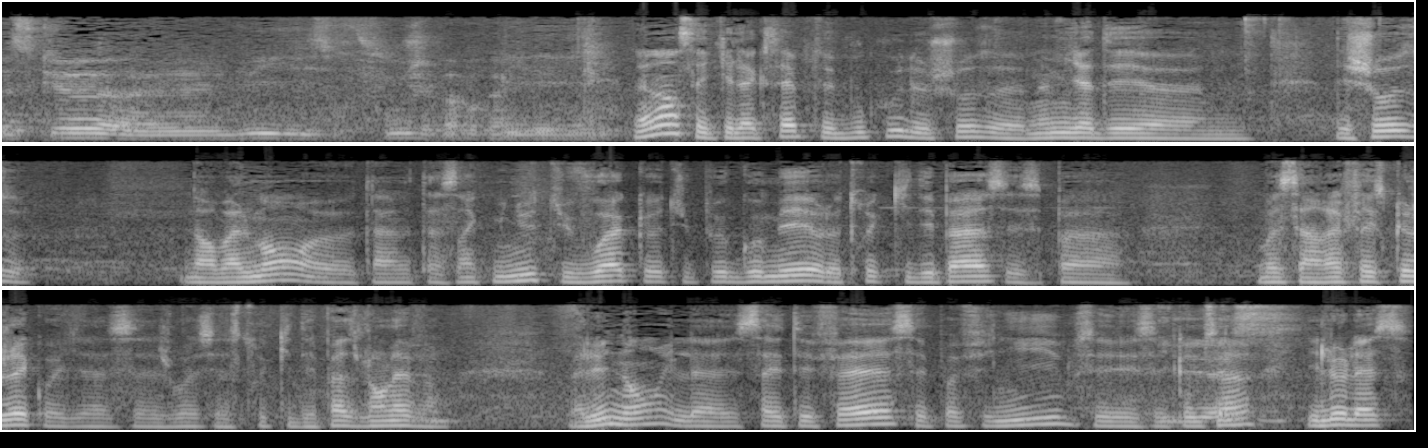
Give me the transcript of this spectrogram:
Parce que euh, lui, il s'en fout, je sais pas pourquoi il est. Non, non, c'est qu'il accepte beaucoup de choses. Même il y a des, euh, des choses. Normalement, euh, t'as as 5 minutes, tu vois que tu peux gommer le truc qui dépasse et c'est pas. Moi, c'est un réflexe que j'ai, quoi. Il y a, c'est- je vois s'il y a ce truc qui dépasse, je l'enlève. Bah, lui, non, il a- ça a été fait, c'est pas fini, c'est comme ça. Il le laisse.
